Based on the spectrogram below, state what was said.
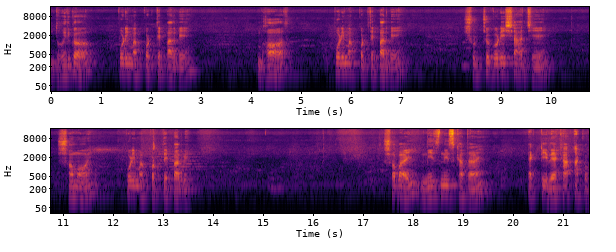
দৈর্ঘ্য পরিমাপ করতে পারবে, ভর পরিমাপ করতে পারবে, সূর্য গড়ির সাহায্যে সময় পরিমাপ করতে পারবে। সবাই নিজ নিজ খাতায় একটি রেখা আঁকো।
